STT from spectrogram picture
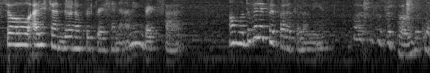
So, Alessandro nag-prepare siya ng aming breakfast. Amo, dove l'hai preparato la mia? Ah, sto aspettando, no,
